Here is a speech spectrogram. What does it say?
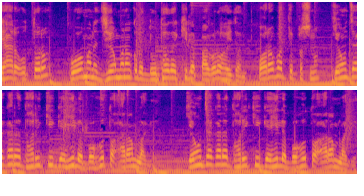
ଏହାର ଉତ୍ତର ପୁଅମାନେ ଝିଅମାନଙ୍କର ଦୁଧ ଦେଖିଲେ ପାଗଳ ହୋଇଯାନ୍ତି। ପରବର୍ତ୍ତୀ ପ୍ରଶ୍ନ କେଉଁ ଜାଗାରେ ଧରିକି ଗେହିଲେ ବହୁତ ଆରାମ ଲାଗେ? କେଉଁ ଜାଗାରେ ଧରିକି ଗେହିଲେ ବହୁତ ଆରାମ ଲାଗେ?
